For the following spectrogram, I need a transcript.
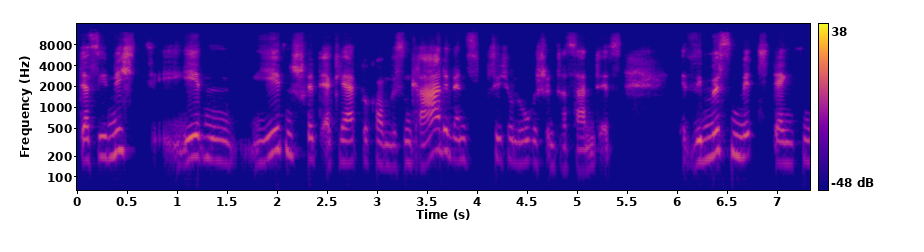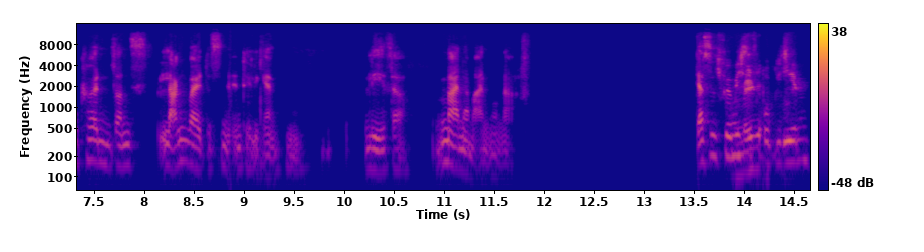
dass sie nicht jeden, jeden Schritt erklärt bekommen müssen, gerade wenn es psychologisch interessant ist. Sie müssen mitdenken können, sonst langweilt es einen intelligenten Leser, meiner Meinung nach. Das ist für mich Mega. das Problem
